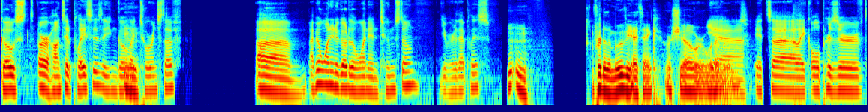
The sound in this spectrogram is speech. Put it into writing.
ghost or haunted places that you can go like Mhm. tour and stuff. Um, I've been wanting to go to the one in Tombstone. You ever heard of that place? Mm-mm. I've heard of the movie, I think, or show, or whatever. yeah, It was. it's uh like old preserved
